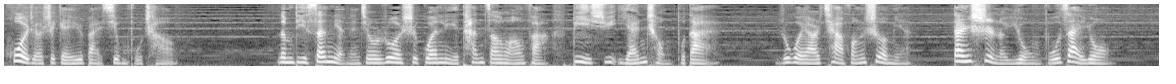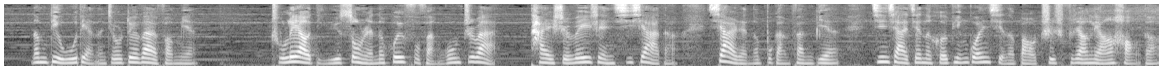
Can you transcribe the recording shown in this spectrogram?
或者是给予百姓补偿。那么第三点呢，就是若是官吏贪赃枉法，必须严惩不贷。如果要是恰逢赦免，但是呢永不再用。那么第五点呢，就是对外方面，除了要抵御宋人的恢复反攻之外，他也是威震西夏的，夏人呢不敢犯边，金夏间的和平关系呢保持是非常良好的。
